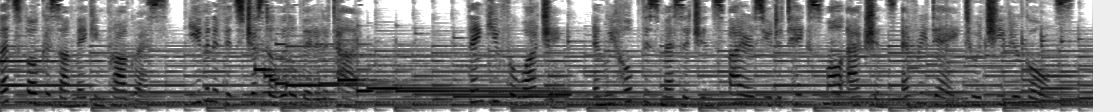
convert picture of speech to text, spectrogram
Let's focus on making progress, even if it's just a little bit at a time. Thank you for watching, and we hope this message inspires you to take small actions every day to achieve your goals.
